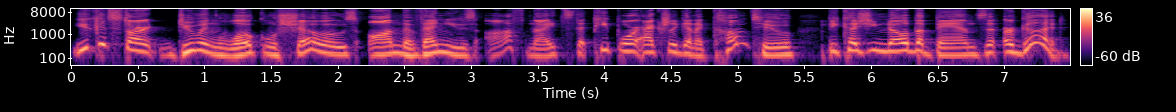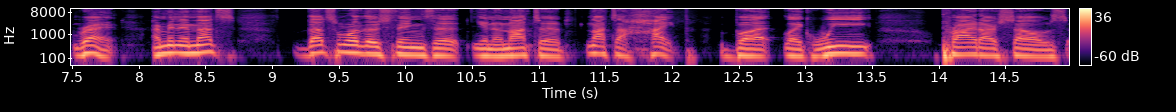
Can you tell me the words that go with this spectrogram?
you could start doing local shows on the venues off nights that people are actually going to come to because you know the bands that are good Right. I mean, and that's that's one of those things that you know, not to not to hype, but like we pride ourselves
